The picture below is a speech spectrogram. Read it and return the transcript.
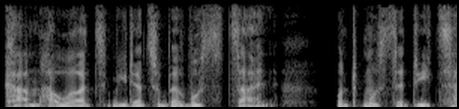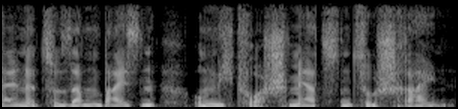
kam Howard wieder zu Bewusstsein und musste die Zähne zusammenbeißen, um nicht vor Schmerzen zu schreien.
